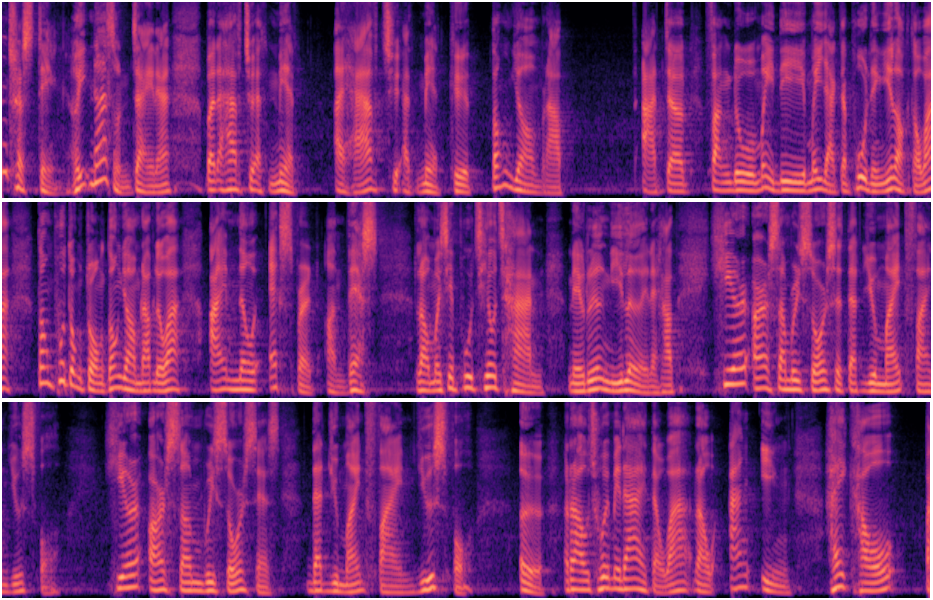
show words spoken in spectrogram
interesting เฮ้ยน่าสนใจนะ but I have to admit I have to admit คือต้องยอมรับ อาจจะฟังดูไม่ดีไม่อยากจะพูดอย่างนี้หรอกแต่ว่าต้องพูดตรงๆ ต้องยอมรับเลยว่า I'm no expert on this เราไม่ใช่ผู้เชี่ยวชาญในเรื่องนี้เลยนะครับ Here are some resources that you might find useful Here are some resources that you might find useful เออเราช่วยไม่ได้แต่ว่าเราอ้างอิงให้เขาไป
